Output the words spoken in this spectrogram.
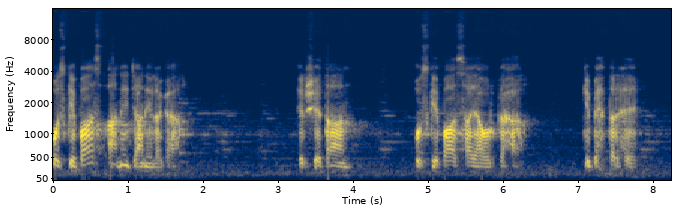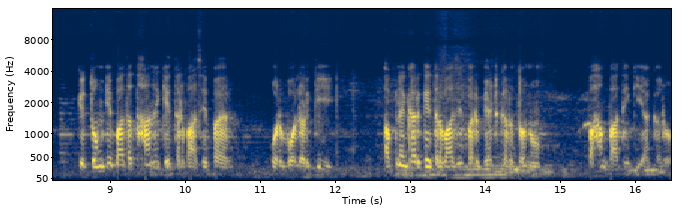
उसके पास आने जाने लगा। फिर शैतान उसके पास आया और कहा कि बेहतर है कि तुम इबादत खाने के दरवाजे पर और वो लड़की अपने घर के दरवाजे पर बैठकर दोनों वहाँ बातें किया करो,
